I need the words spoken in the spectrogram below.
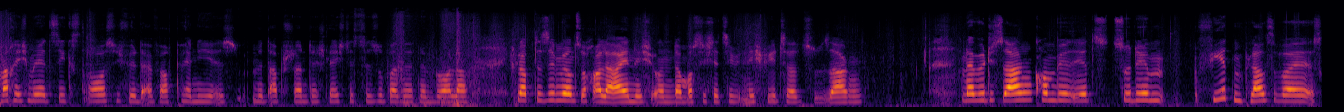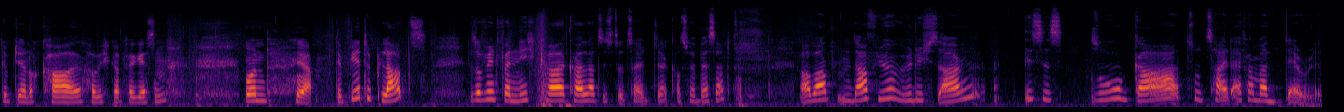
mache ich mir jetzt nichts draus. Ich finde einfach, Penny ist mit Abstand der schlechteste super seltene Brawler. Ich glaube, da sind wir uns doch alle einig und da muss ich jetzt nicht viel dazu sagen. Und dann würde ich sagen, kommen wir jetzt zu dem vierten Platz, weil es gibt ja noch Karl, habe ich gerade vergessen. Und ja, der vierte Platz ist auf jeden Fall nicht Karl. Karl hat sich zurzeit sehr krass verbessert. Aber dafür würde ich sagen, ist es sogar zurzeit einfach mal Daryl.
